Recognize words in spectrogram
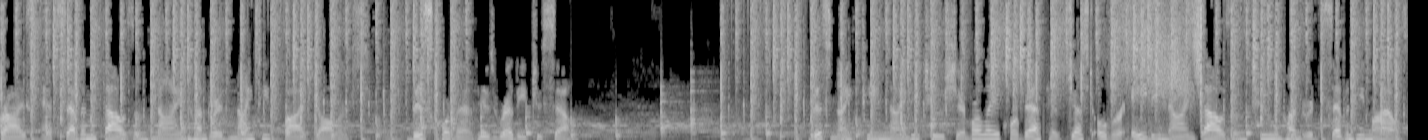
Price at $7,995. This Corvette is ready to sell. This 1992 Chevrolet Corvette has just over 89,270 miles.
